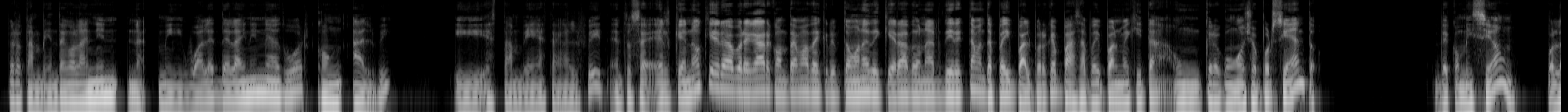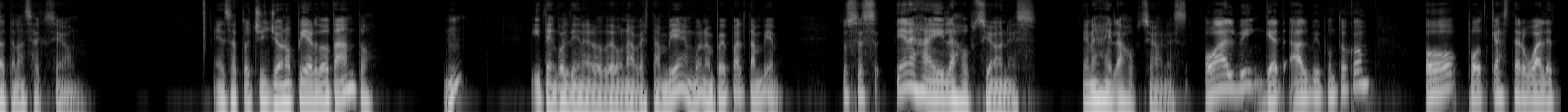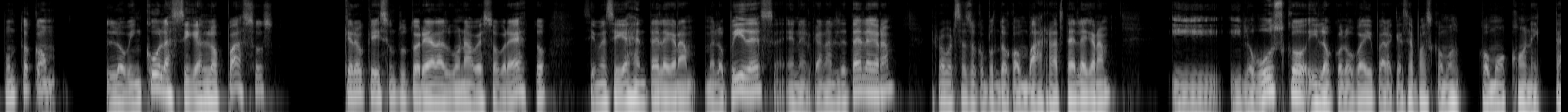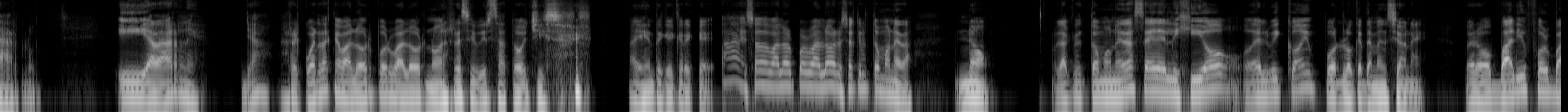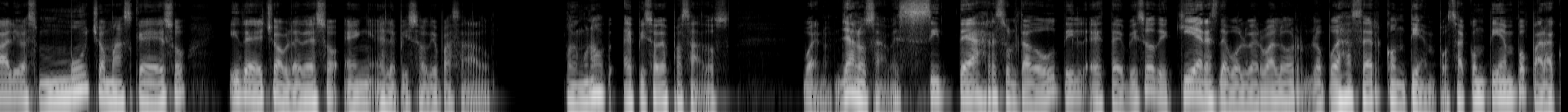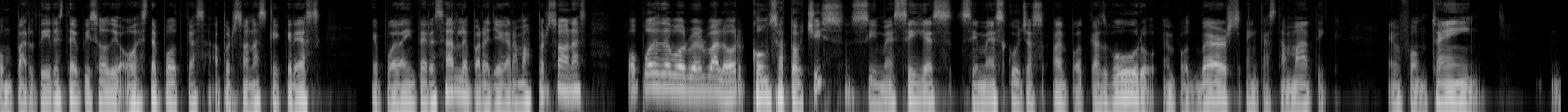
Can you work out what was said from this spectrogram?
Pero también tengo Lightning, mi wallet de Lightning Network con Albi y también está en el feed. Entonces, el que no quiera bregar con temas de criptomonedas y quiera donar directamente a PayPal, ¿pero qué pasa? PayPal me quita un, creo que un 8% de comisión por la transacción. En Satoshi yo no pierdo tanto. Y tengo el dinero de una vez también. Bueno, en PayPal también. Entonces, tienes ahí las opciones. Tienes ahí las opciones. O Albi, getalbi.com o podcasterwallet.com. Lo vinculas, sigues los pasos. Creo que hice un tutorial alguna vez sobre esto. Si me sigues en Telegram, me lo pides en el canal de Telegram, robertsazuke.com barra Telegram. Y, y, lo busco y lo coloco ahí para que sepas cómo, cómo conectarlo. Y a darle, ya, recuerda que valor por valor no es recibir satoshis. Hay gente que cree que, ah, eso de valor por valor, eso es criptomoneda. No, la criptomoneda se eligió el Bitcoin por lo que te mencioné. Pero value for value es mucho más que eso. Y de hecho hablé de eso en el episodio pasado. O en unos episodios pasados. Bueno, ya lo sabes, si te ha resultado útil este episodio y quieres devolver valor, lo puedes hacer con tiempo. Saca un tiempo para compartir este episodio o este podcast a personas que creas que pueda interesarle para llegar a más personas. O puedes devolver valor con Satoshis. Si me sigues, si me escuchas en Podcast Guru, en Podverse, en Castamatic, en Fontaine,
